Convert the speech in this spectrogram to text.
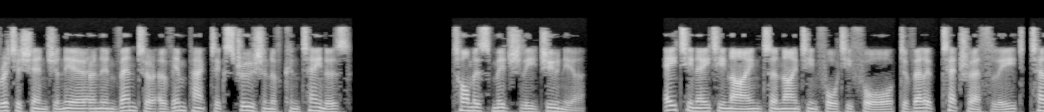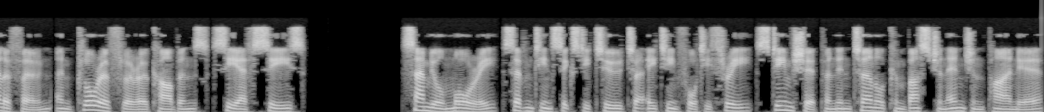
British engineer and inventor of impact extrusion of containers. Thomas Midgley Jr. 1889 to 1944 developed tetraethyllead telephone and chlorofluorocarbons CFCs Samuel Morey 1762 to 1843 steamship and internal combustion engine pioneer.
